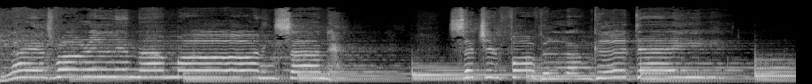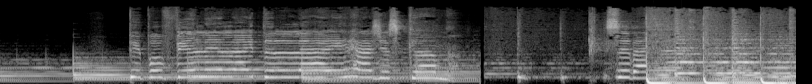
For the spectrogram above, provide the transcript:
Lions roaring in the morning sun, searching for a longer day. People feeling like the light has just come. Savannah.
